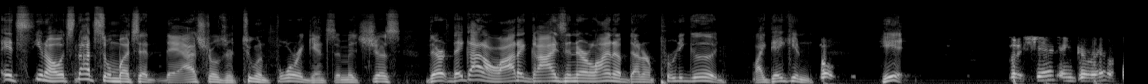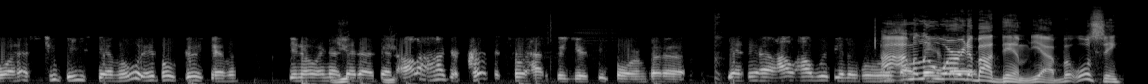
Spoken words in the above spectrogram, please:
It's you know. It's not so much that the Astros are two and four against them. It's just they're they got a lot of guys in their lineup that are pretty good. Like they can Oh. hit. Bichette and Guerrero, boy, that's two beasts, Kevin. Oh, they're both good, Kevin. You know, and that You- that, uh, that you- Alejandro Kirk sort of had a good year too for him, but uh, yeah, they, uh, I, I would be a little worried. I, I'm a little them, worried uh, about them. Yeah, but we'll see.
